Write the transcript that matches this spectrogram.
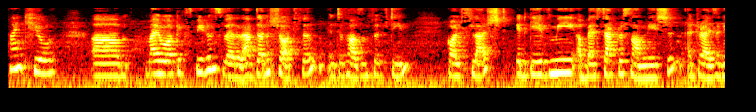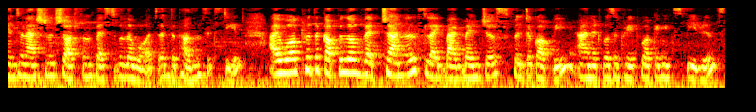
Thank you. Um, my work experience, well, I've done a short film in 2015 called Flushed. It gave me a Best Actress nomination at Rising International Short Film Festival Awards in 2016. I worked with a couple of web channels like Backbenchers, Filter Copy, and it was a great working experience.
